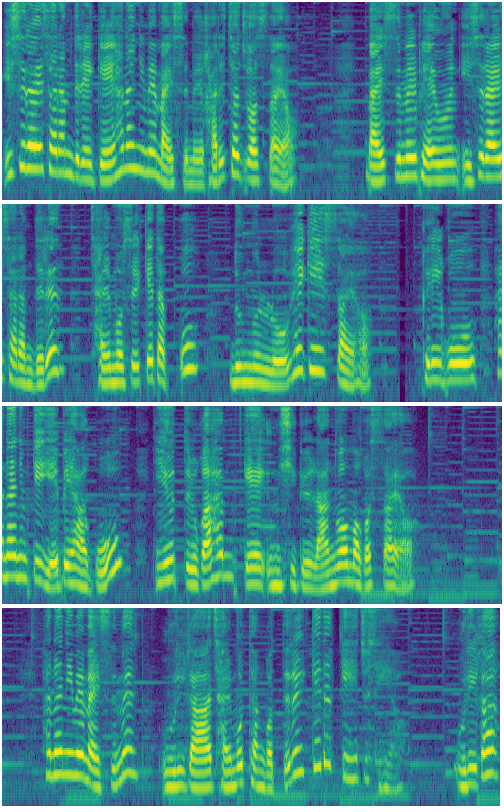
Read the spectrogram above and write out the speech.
이스라엘 사람들에게 하나님의 말씀을 가르쳐 주었어요. 말씀을 배운 이스라엘 사람들은 잘못을 깨닫고 눈물로 회개했어요. 그리고 하나님께 예배하고 이웃들과 함께 음식을 나누어 먹었어요. 하나님의 말씀은 우리가 잘못한 것들을 깨닫게 해주세요. 우리가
